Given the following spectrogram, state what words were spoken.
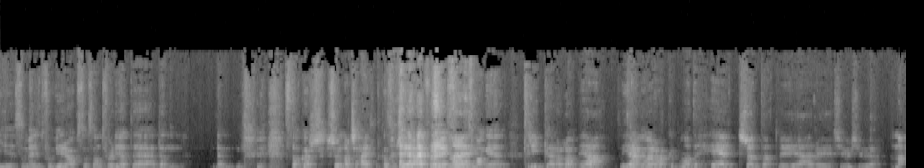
i, Som er litt forvirra også, sant? fordi at det, den den stakkars skjønner ikke helt hva som skjer her, for det er såpass mange triggere, da. Ja. Hjernen vår har ikke på en måte helt skjønt at vi er i 2020 Nei.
